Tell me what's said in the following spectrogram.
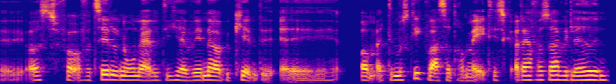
øh, også for at fortælle nogle af alle de her venner og bekendte, øh, om at det måske ikke var så dramatisk. Og derfor så har vi lavet en,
